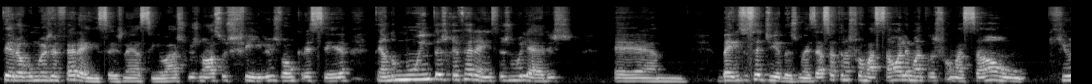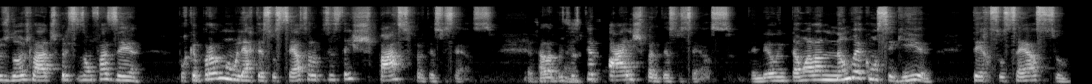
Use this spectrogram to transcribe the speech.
ter algumas referências, né? Assim, eu acho que os nossos filhos vão crescer tendo muitas referências de mulheres é, bem-sucedidas, mas essa transformação é uma transformação que os dois lados precisam fazer. Porque para uma mulher ter sucesso, ela precisa ter espaço para ter sucesso. Exatamente. Ela precisa ter paz para ter sucesso, entendeu? Então ela não vai conseguir ter sucesso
